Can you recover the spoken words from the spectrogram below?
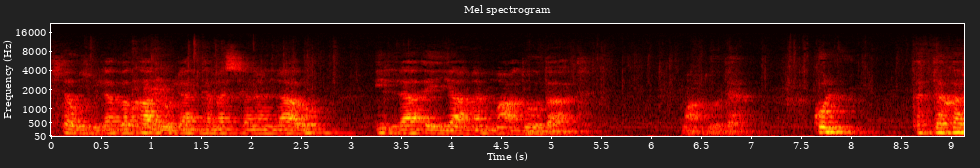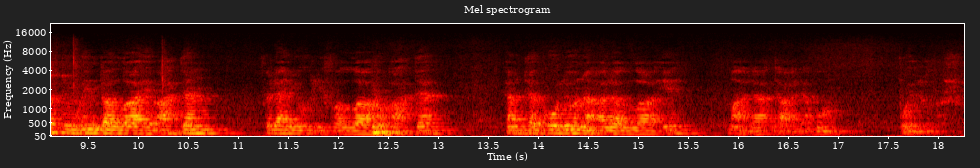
Estağfirullah ve kâlû len temessenen nâru illa eyyâmen ma'dûdât ma'dûdâ Kul ettehaztum indallâhi ahden felen yuhlifallâhu ahde em tekulûne alallâhi ma la ta'lemûn buyurulur.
